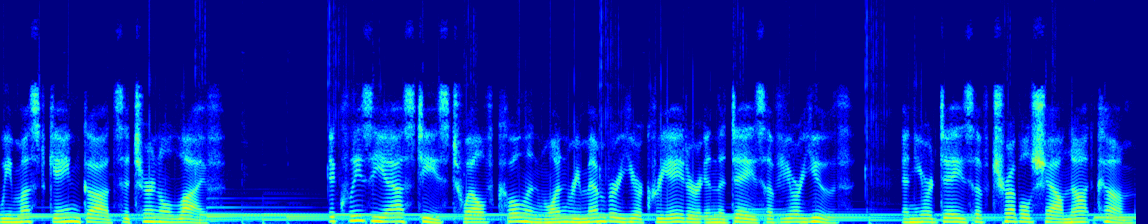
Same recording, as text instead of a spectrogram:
we must gain God's eternal life. Ecclesiastes 12 1 Remember your Creator in the days of your youth, and your days of trouble shall not come.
